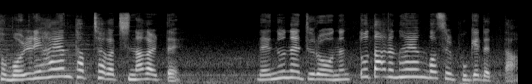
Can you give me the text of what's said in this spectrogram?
저 멀리 하얀 탑차가 지나갈 때 내 눈에 들어오는 또 다른 하얀 것을 보게 됐다.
